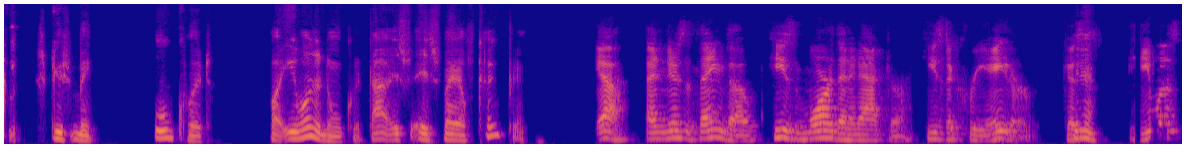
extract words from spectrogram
excuse me, awkward. But he wasn't awkward. That is his way of coping. Yeah. And here's the thing, though. He's more than an actor. He's a creator because Yeah. he was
